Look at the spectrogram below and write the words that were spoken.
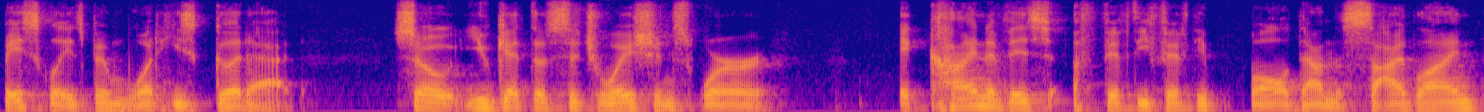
basically it's been what he's good at. So you get those situations where it kind of is a 50 50 ball down the sideline,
